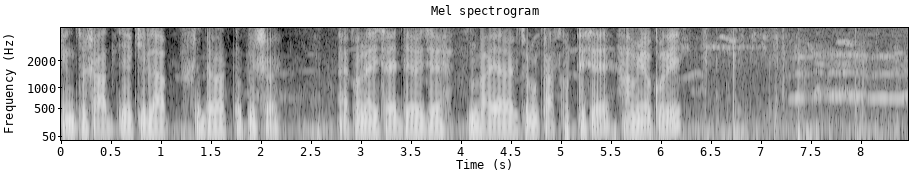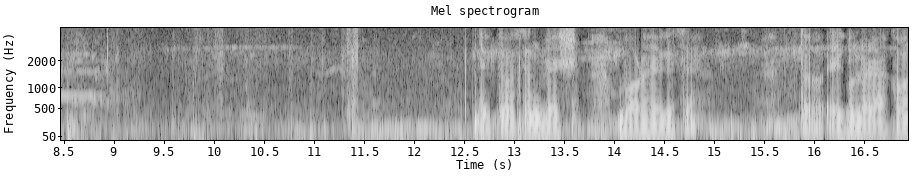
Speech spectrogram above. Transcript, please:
কিন্তু সার দিয়ে কি লাভ? সেটা একটা বিষয়। এখন এই সাইডে ওই যে ভাই আর একজন কাজ করতেছে, আমিও করি। দেখতে পাচ্ছেন বেশ বড় হয়ে গেছে। তো এগুলোর এখন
